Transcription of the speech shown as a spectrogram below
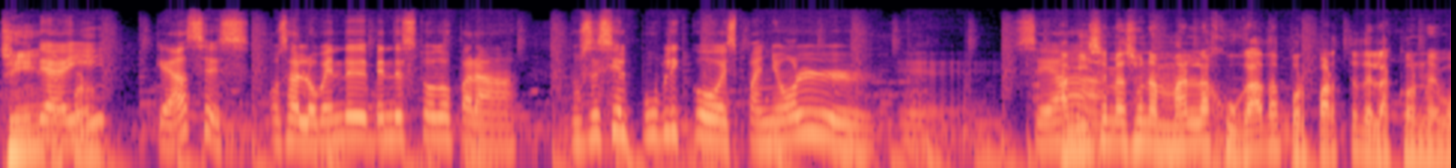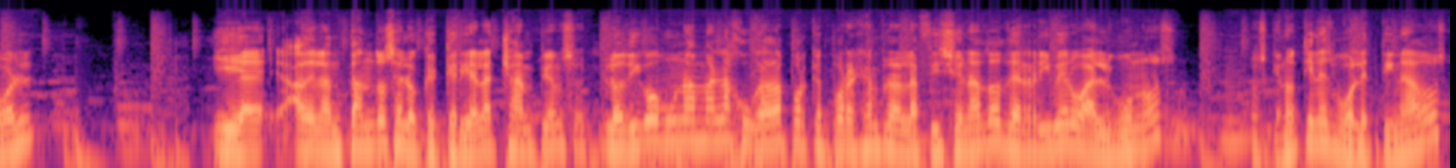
Sí, de, de ahí, acuerdo. ¿qué haces? O sea, lo vende, vendes todo para. No sé si el público español eh, sea. A mí se me hace una mala jugada por parte de la Conmebol y eh, adelantándose lo que quería la Champions. Lo digo una mala jugada porque, por ejemplo, al aficionado de River o a algunos, los que no tienes boletinados,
